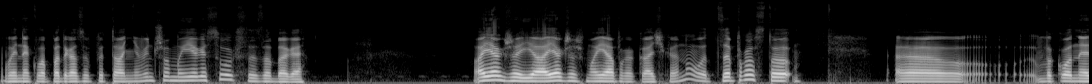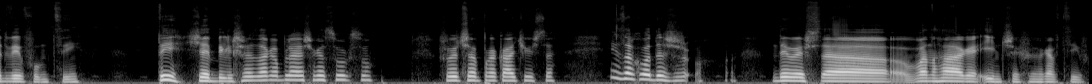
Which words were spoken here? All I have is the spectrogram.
виникло одразу питання, він що мої ресурси забере? А як же я, а як же ж моя прокачка? Ну, от це просто е- виконує дві функції. Ти ще більше заробляєш ресурсу, швидше прокачуєшся, і заходиш, дивишся в ангари інших гравців.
